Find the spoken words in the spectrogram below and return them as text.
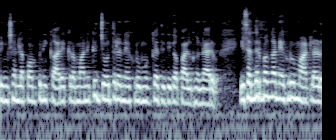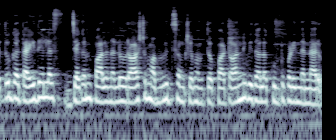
పింఛన్ల పంపిణీ కార్యక్రమానికి జ్యోతుల నెహ్రూ ముఖ్య అతిథిగా పాల్గొన్నారు. ఈ సందర్భంగా నెహ్రూ మాట్లాడుతూ గత ఐదేళ్ళ జగన్ పాలనలో రాష్ట్రం అభివృద్ధి సంక్షేమంతో పాటు అన్ని విధాలా కుంటుపడిందన్నారు.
